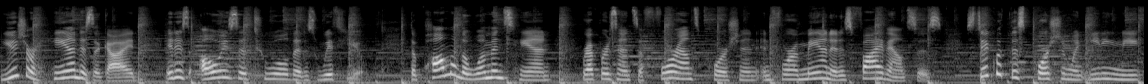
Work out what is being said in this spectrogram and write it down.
Use your hand as a guide. It is always a tool that is with you. The palm of the woman's hand represents a 4 ounce portion and for a man it is 5 ounces. Stick with this portion when eating meat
